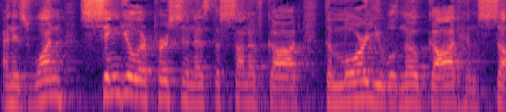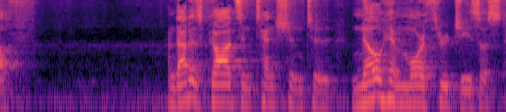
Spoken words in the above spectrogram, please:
and his one singular person as the Son of God, the more you will know God himself. And that is God's intention to know him more through Jesus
